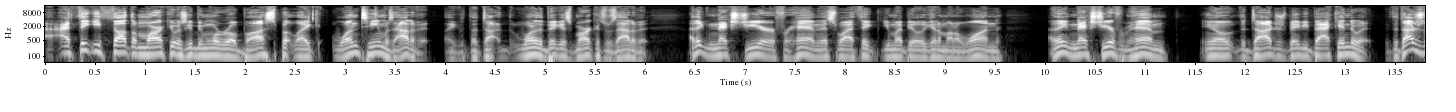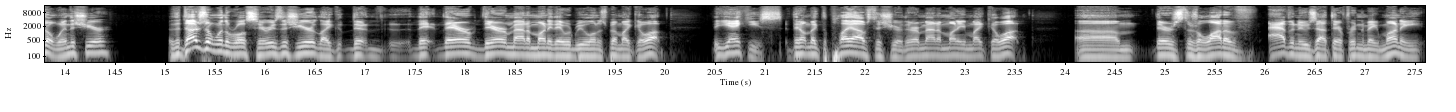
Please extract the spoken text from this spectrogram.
I think he thought the market was going to be more robust, but like one team was out of it. Like the one of the biggest markets was out of it. I think next year for him, this is why I think you might be able to get him on a one. I think next year from him, you know, the Dodgers may be back into it. If the Dodgers don't win this year, if the Dodgers don't win the World Series this year, like their their their amount of money they would be willing to spend might go up. The Yankees, if they don't make the playoffs this year, their amount of money might go up. Um, there's there's a lot of avenues out there for him to make money.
